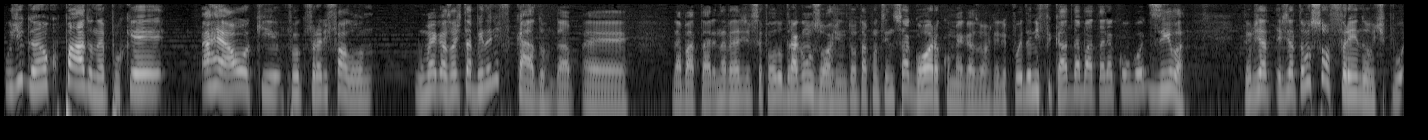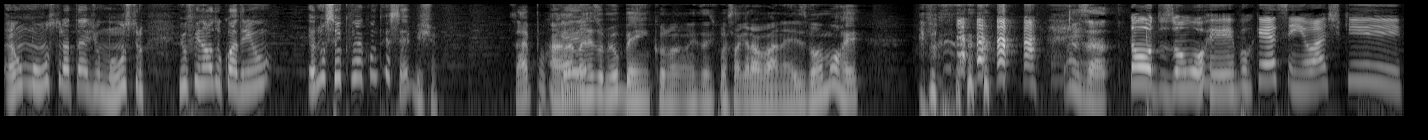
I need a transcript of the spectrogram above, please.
o Gigan ocupado, né? Porque a real é que foi o que o Fred falou, o Megazord tá bem danificado da, é, da batalha. Na verdade, você falou do Dragon Zord, então tá acontecendo isso agora com o Megazord. Ele foi danificado da batalha com o Godzilla. Então eles já- eles já estão sofrendo, tipo, é um monstro atrás de um monstro. E o final do quadrinho, eu não sei o que vai acontecer, bicho. Sabe? Porque. A Ana resumiu bem quando, antes da gente começar a gravar, né? Eles vão morrer. Exato. Todos vão morrer, porque assim, eu acho que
